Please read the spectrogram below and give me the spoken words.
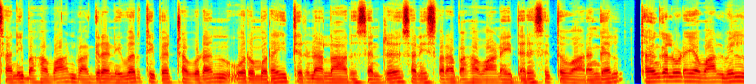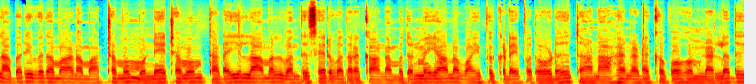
சனி பகவான் வக்ர நிவர்த்தி பெற்றவுடன் ஒரு முறை திருநள்ளாறு சென்று சனீஸ்வர பகவானை தரிசித்து வாருங்கள். தங்களுடைய வாழ்வில் அபரிவிதமான மாற்றமும் முன்னேற்றமும் தடையில்லாமல் வந்து சேருவதற்கான முதன்மையான வாய்ப்பு கிடைப்பதோடு தானாக நடக்க போகும் நல்லது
